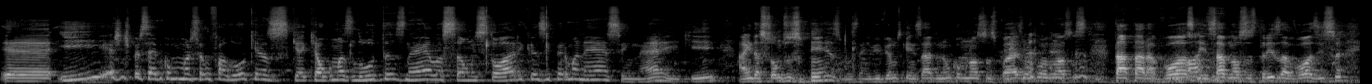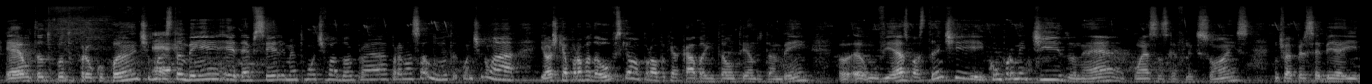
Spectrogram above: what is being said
É, e a gente percebe, como o Marcelo falou, que, as, que, que, algumas lutas, né, elas são históricas e permanecem, né, e que ainda somos os mesmos, né, e vivemos, quem sabe, não como nossos pais, mas como nossos tataravós, quem sabe, nossos trisavós, isso é um tanto quanto preocupante, mas é. também é, deve ser elemento motivador para a nossa luta continuar. E eu acho que a prova da UFSC é uma prova que acaba, então, tendo também uh, um viés bastante comprometido, né, com essas reflexões. A gente vai perceber aí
